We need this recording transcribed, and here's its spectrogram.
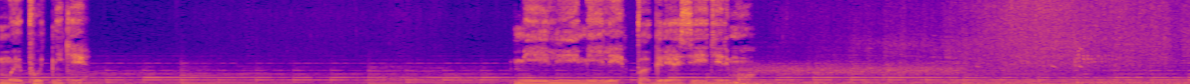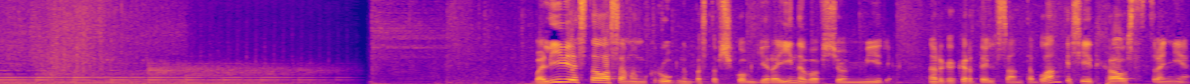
Мы путники. Мили и мили по грязи и дерьму. Боливия стала самым крупным поставщиком героина во всем мире. Наркокартель Санта-Бланка сеет хаос в стране.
